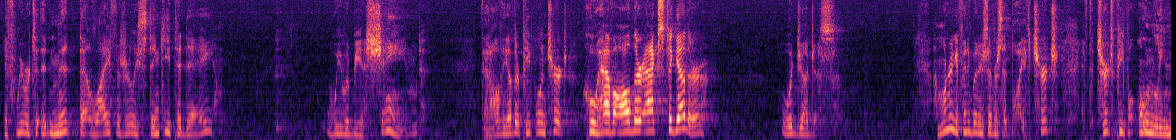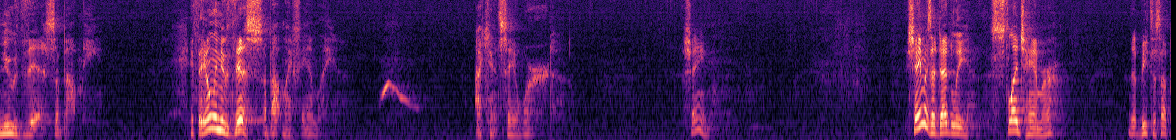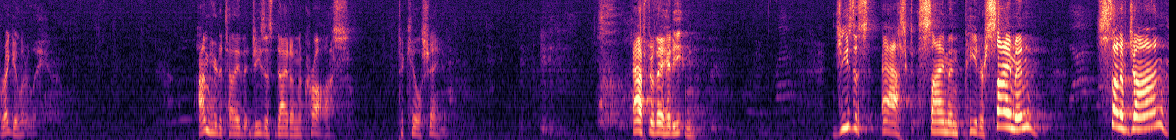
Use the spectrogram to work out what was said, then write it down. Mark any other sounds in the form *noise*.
if we were to admit that life is really stinky today, we would be ashamed that all the other people in church who have all their acts together would judge us. I'm wondering if anybody's ever said, Boy, if church, if the church people only knew this about me, if they only knew this about my family, I can't say a word. Shame. Shame is a deadly sledgehammer that beats us up regularly. I'm here to tell you that Jesus died on the cross to kill shame. After they had eaten, Jesus asked Simon Peter, Simon, son of John,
